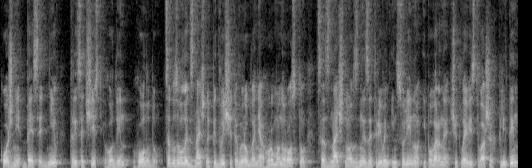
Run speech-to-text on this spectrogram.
кожні 10 днів 36 годин голоду. Це дозволить значно підвищити вироблення гормону росту, це значно знизить рівень інсуліну і поверне чутливість ваших клітин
